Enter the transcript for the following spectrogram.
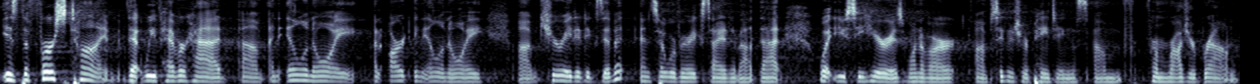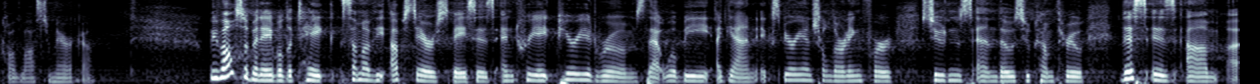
is the first time that we've ever had um, an Illinois, an art in Illinois um, curated exhibit, and so we're very excited about that. What you see here is one of our um, signature paintings um, from Roger Brown called Lost America. We've also been able to take some of the upstairs spaces and create period rooms that will be, again, experiential learning for students and those who come through. This is um, uh,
